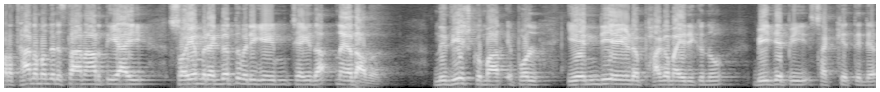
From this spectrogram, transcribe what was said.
പ്രധാനമന്ത്രി സ്ഥാനാർത്ഥിയായി സ്വയം രംഗത്ത് വരികയും ചെയ്ത നേതാവ്. നിതീഷ് കുമാർ ഇപ്പോൾ എൻ ഡി എയുടെ ഭാഗമായിരിക്കുന്നു ബി ജെ പി സഖ്യത്തിന്റെ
